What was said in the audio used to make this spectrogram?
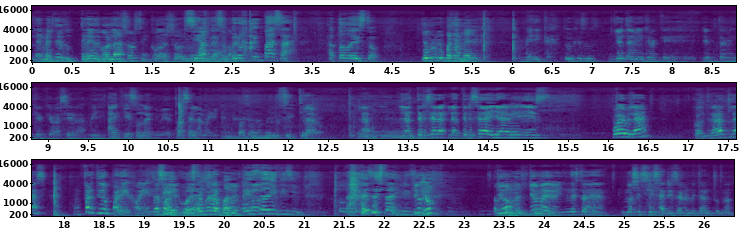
Le mete tres golazos y con eso lo Sí, mata, ¿no? pero ¿qué pasa a todo esto? Yo creo que pasa América. América. ¿Tú, Jesús? Yo también creo que, yo también creo que va a ser América. Aquí es un anime, pasa el América. Pasa en América. Sí, claro. La, la tercera, la tercera llave es Puebla contra Atlas. Un partido parejo, ¿eh? Está Sí, parejo, ¿eh? está Está parejo. parejo. Está difícil. Está difícil. Yo, Yo- yo, yo me, en esta, no sé si es arriesgarme tanto, ¿no?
